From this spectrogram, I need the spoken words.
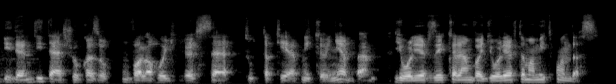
identitások, azok valahogy össze tudtak érni könnyebben? Jól érzékelem, vagy jól értem, amit mondasz?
